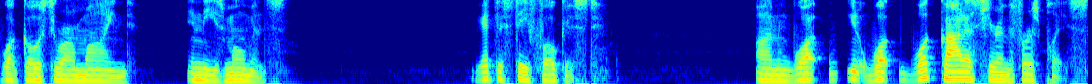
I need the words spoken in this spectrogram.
what goes through our mind in these moments? We have to stay focused on what you know what what got us here in the first place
